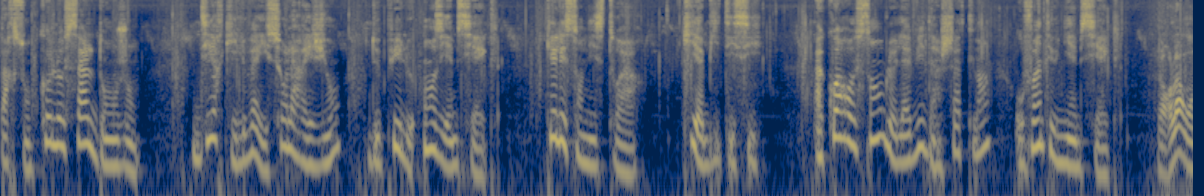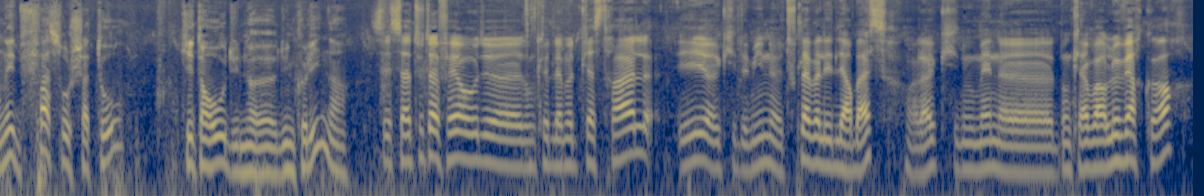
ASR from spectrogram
par son colossal donjon. Dire qu'il veille sur la région depuis le XIe siècle. Quelle est son histoire? Qui habite ici? À quoi ressemble la vie d'un châtelain au XXIe siècle? Alors là, on est face au château, qui est en haut d'une euh, d'une colline. C'est ça, tout à fait, en haut de, donc, de la mode castrale et euh, qui domine toute la vallée de l'Herbasse, voilà, qui nous mène euh, donc à voir le Vercors,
